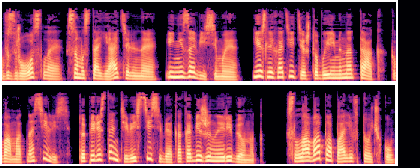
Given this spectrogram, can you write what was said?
взрослая, самостоятельная и независимая. Если хотите, чтобы именно так к вам относились, то перестаньте вести себя как обиженный ребенок. Слова попали в точку.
